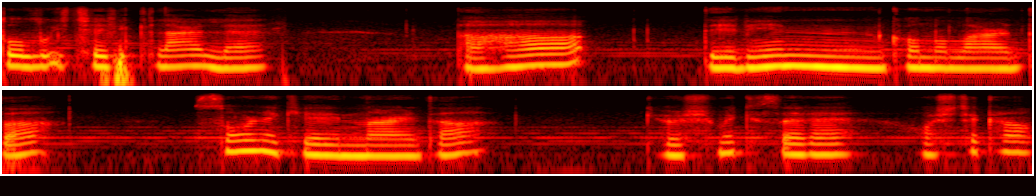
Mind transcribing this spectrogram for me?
dolu içeriklerle, daha derin konularda sonraki yayınlarda görüşmek üzere. Hoşçakal.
